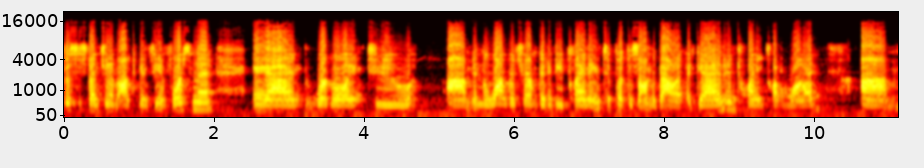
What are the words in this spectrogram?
the suspension of occupancy enforcement and we're going to um, in the longer term going to be planning to put this on the ballot again in 2021 um,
